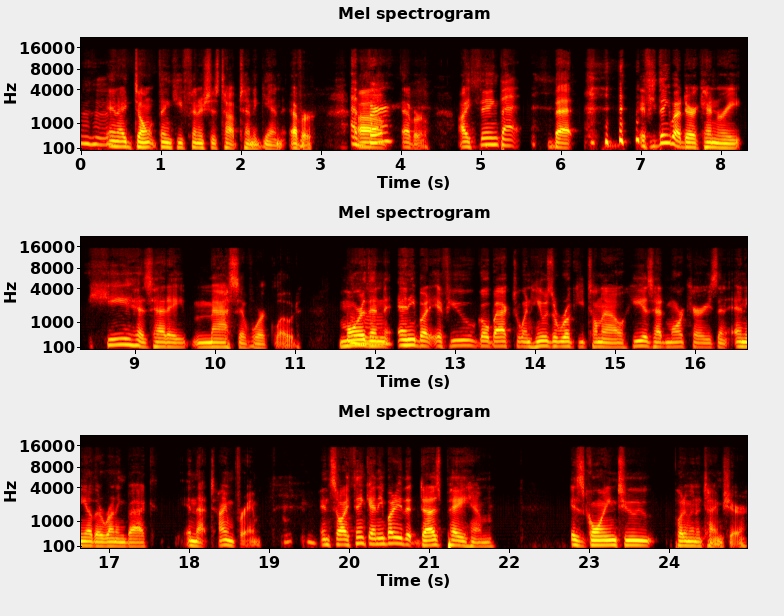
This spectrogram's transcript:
Mhm. and I don't think he finishes top ten again ever. Uh, Ever ever. I think bet. bet if you think about Derrick Henry, he has had a massive workload. More than Mhm. anybody. If you go back to when he was a rookie till now, he has had more carries than any other running back in that time frame. And so I think anybody that does pay him is going to put him in a timeshare.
